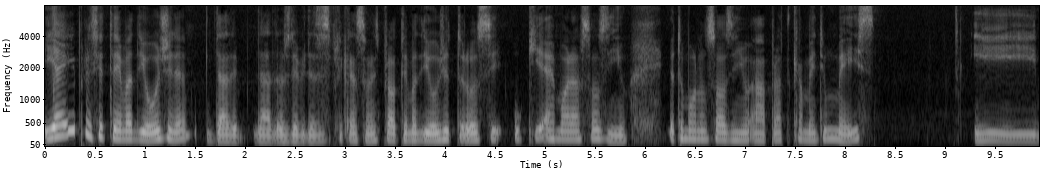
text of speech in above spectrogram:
e aí, para esse tema de hoje, né, dadas as devidas explicações, para o tema de hoje eu trouxe o que é morar sozinho. Eu estou morando sozinho há praticamente um mês e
